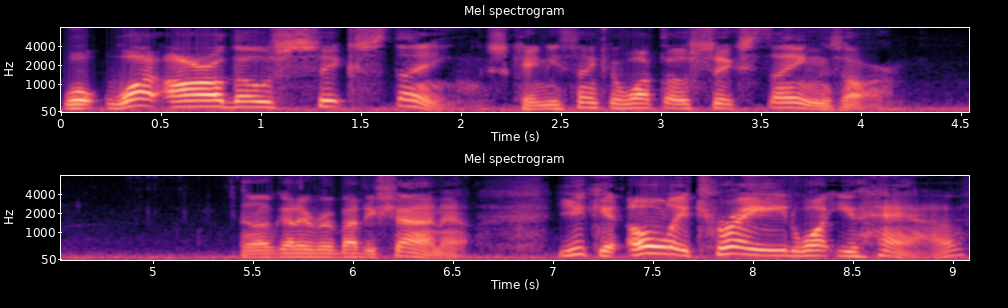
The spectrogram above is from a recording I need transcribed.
Well, what are those six things? Can you think of what those six things are? Now, I've got everybody shy now. You can only trade what you have,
